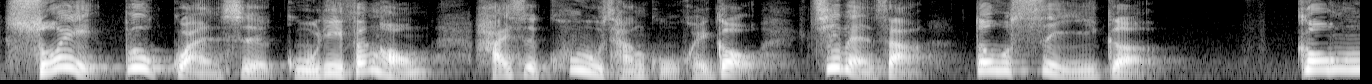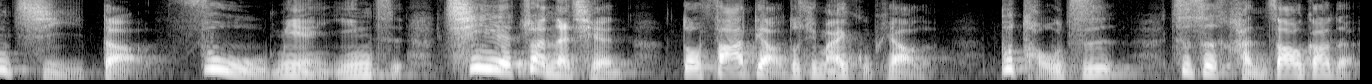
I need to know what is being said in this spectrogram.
所以不管是股利分红还是库藏股回购，基本上都是一个供给的。负面因子，企业赚的钱都发掉，都去买股票了，不投资，这是很糟糕的。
